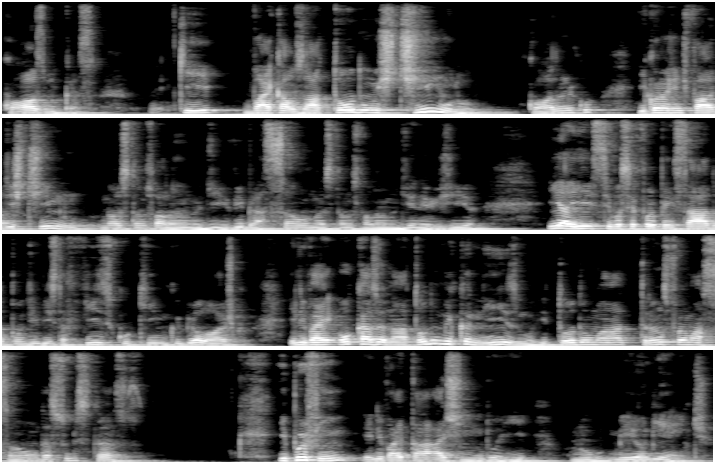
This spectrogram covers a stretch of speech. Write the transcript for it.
cósmicas que vai causar todo um estímulo cósmico e quando a gente fala de estímulo, nós estamos falando de vibração, nós estamos falando de energia. E aí, se você for pensar do ponto de vista físico, químico e biológico, ele vai ocasionar todo um mecanismo e toda uma transformação das substâncias. E por fim, ele vai estar tá agindo aí no meio ambiente.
